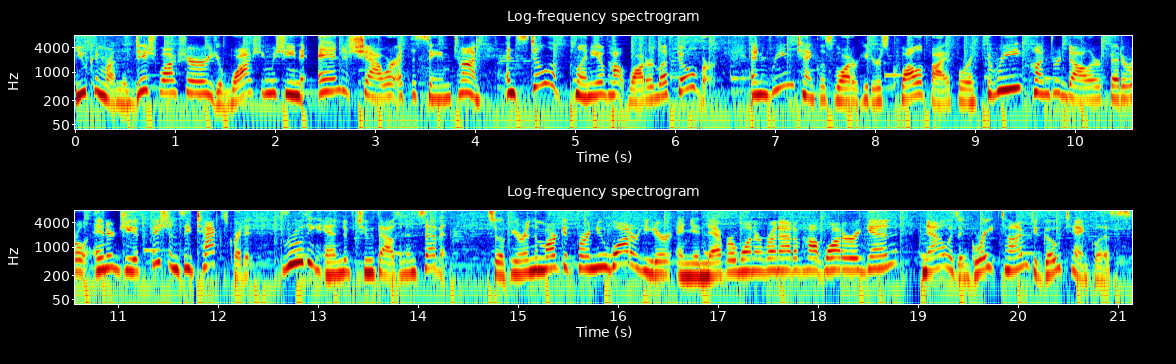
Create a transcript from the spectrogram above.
You can run the dishwasher, your washing machine, and shower at the same time and still have plenty of hot water left over. And Rheem tankless water heaters qualify for a $300 federal energy efficiency tax credit through the end of 2007. So if you're in the market for a new water heater and you never want to run out of hot water again, now is a great time to go tankless.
